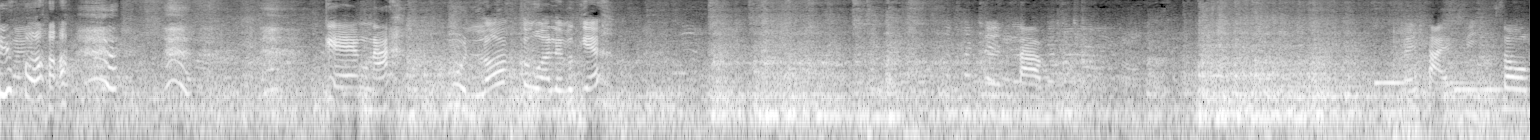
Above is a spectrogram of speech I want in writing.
ดิว่าแกงนะ หมุนรอบตัวเลยเมื่อกี้เดินตามไปสายสีส้ม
